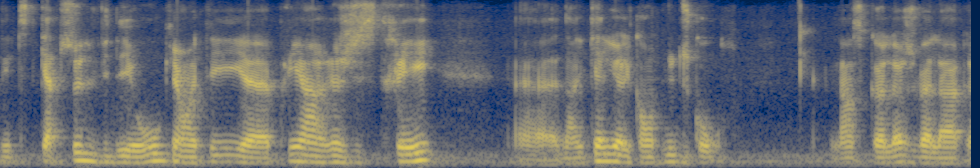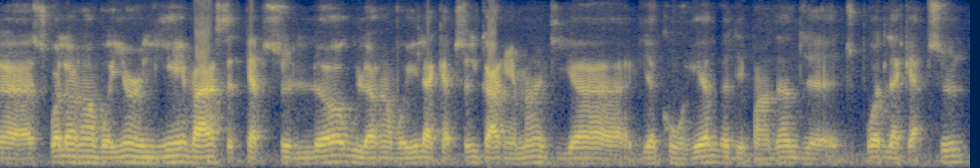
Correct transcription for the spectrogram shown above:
petites capsules vidéo qui ont été euh, préenregistrées dans lesquelles il y a le contenu du cours. Dans ce cas-là, je vais leur, soit leur envoyer un lien vers cette capsule-là ou leur envoyer la capsule carrément via, via courriel, dépendant du poids de la capsule.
